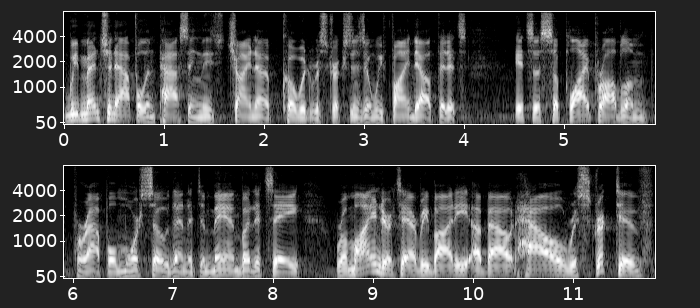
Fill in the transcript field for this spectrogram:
we mentioned Apple in passing these China COVID restrictions, and we find out that it's it's a supply problem for Apple more so than a demand, but it's a reminder to everybody about how restrictive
